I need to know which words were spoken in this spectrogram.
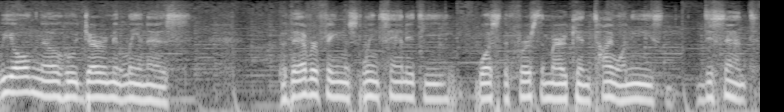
We all know who Jeremy Lin is. the ever famous Linsanity was the first American Taiwanese descent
